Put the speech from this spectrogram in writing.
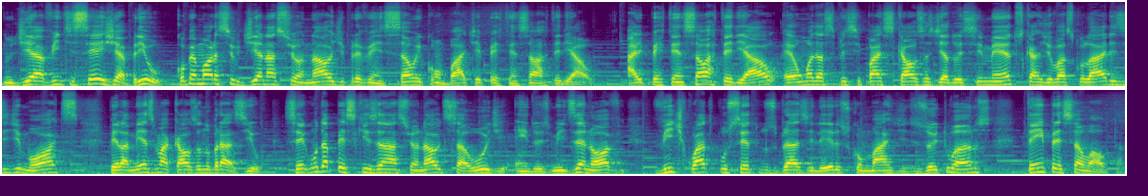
No dia 26 de abril, comemora-se o Dia Nacional de Prevenção e Combate à Hipertensão Arterial. A hipertensão arterial é uma das principais causas de adoecimentos cardiovasculares e de mortes pela mesma causa no Brasil. Segundo a Pesquisa Nacional de Saúde, em 2019, 24% dos brasileiros com mais de 18 anos têm pressão alta.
